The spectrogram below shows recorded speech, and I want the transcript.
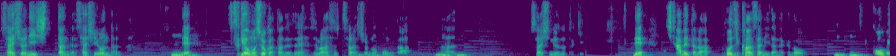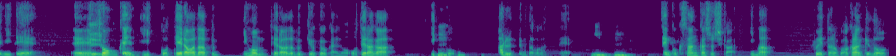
最初に知ったんだ、最初に読んだんだ。うんですげえ面白かったんですね、スマーサー長老の本が、うんあ最初に読んだ時。で、調べたら、当時関西にいたんだけど、うんうん。神戸にいて、えーえー。兵庫県に1個、テーラワダ仏、日本テーラワダ仏教協会のお寺が1個うんあるってことが分かって、うんうん。全国3カ所しか、今増えたのか分からんけど、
